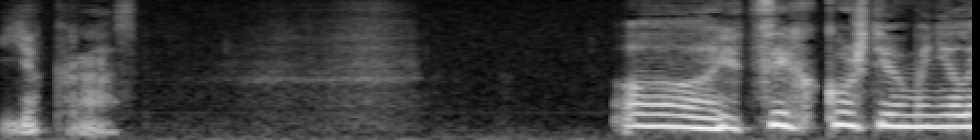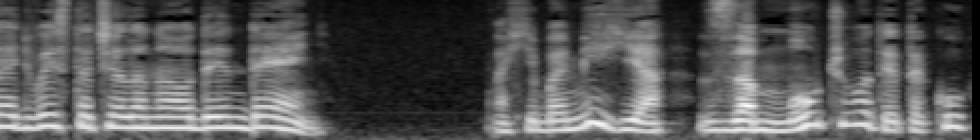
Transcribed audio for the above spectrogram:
якраз. Ой, цих коштів мені ледь вистачило на один день. А хіба міг я замовчувати таку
